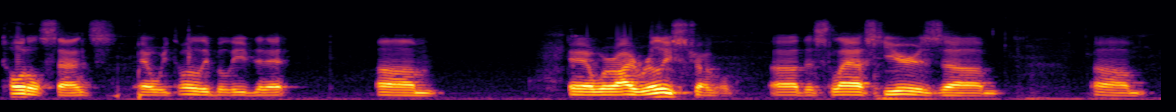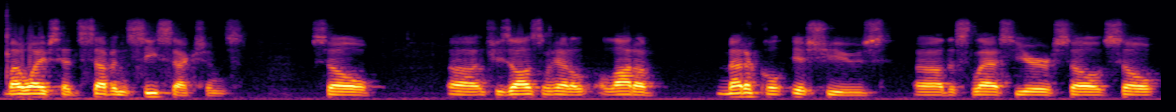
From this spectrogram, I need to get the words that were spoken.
total sense, and we totally believed in it. Um, and where I really struggled uh, this last year is um, my wife's had seven C sections, so uh, she's also had a, a lot of medical issues uh, this last year or so. So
